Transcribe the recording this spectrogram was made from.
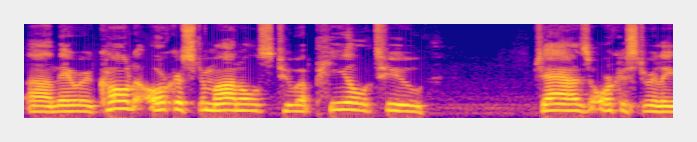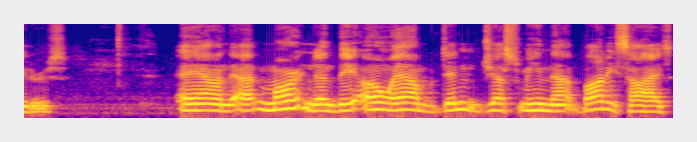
Uh, they were called orchestra models to appeal to jazz orchestra leaders. And at Martin, and the OM didn't just mean that body size;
